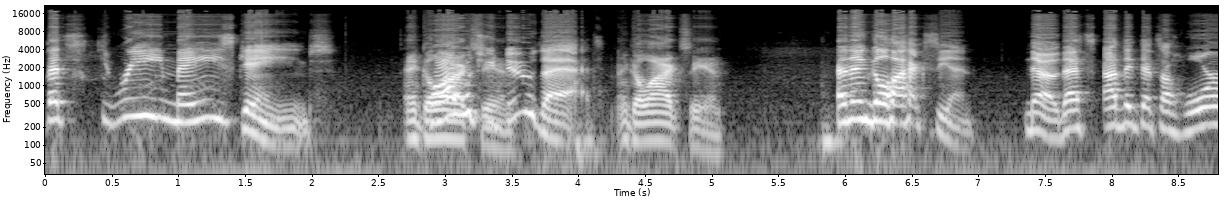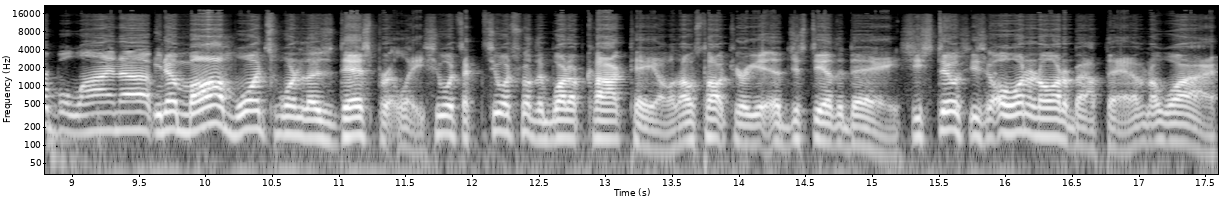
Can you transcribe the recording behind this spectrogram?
that's three maze games. and Why would you Galaxian. do that? And Galaxian. And then Galaxian. No, that's I think that's a horrible lineup. You know, Mom wants one of those desperately. She wants a she wants one of the one up cocktails. I was talking to her uh, just the other day. She's still she's on and on about that. I don't know why.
